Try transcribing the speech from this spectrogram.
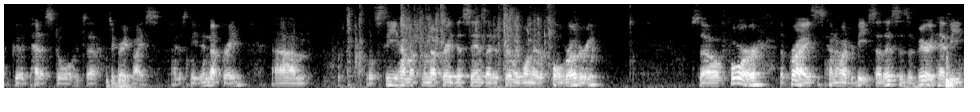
a good pedestal. It's a, it's a great vise. I just needed an upgrade. Um, we'll see how much of an upgrade this is. I just really wanted a full rotary. So for the price, it's kind of hard to beat. So this is a very heavy,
